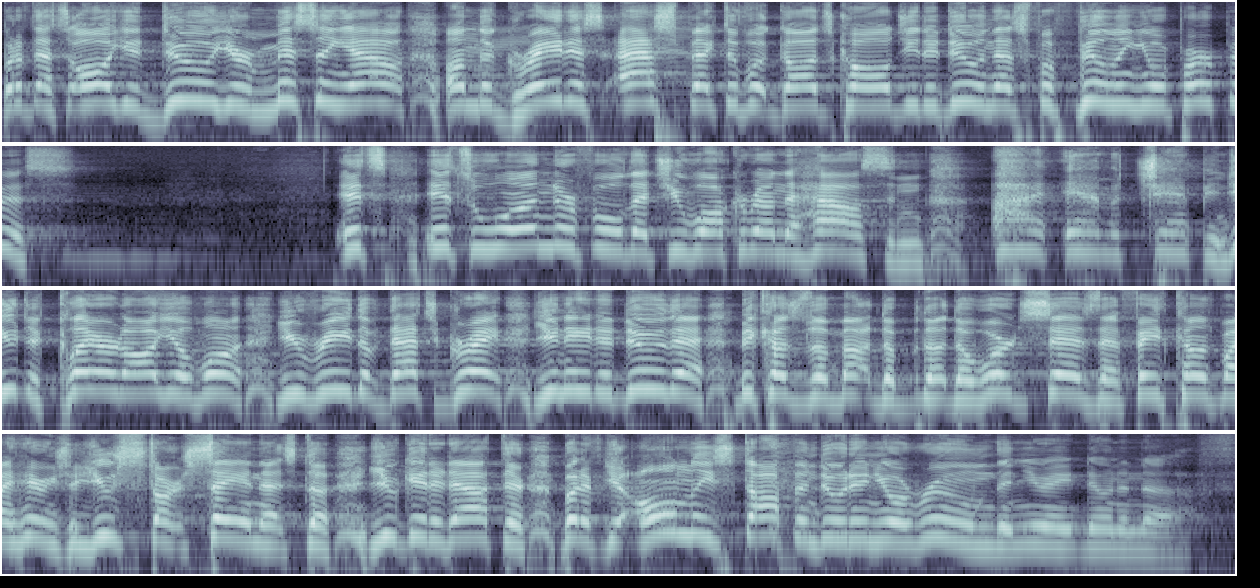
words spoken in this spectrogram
But if that's all you do, you're missing out on the greatest aspect of what God's called you to do, and that's fulfilling your purpose. It's, it's wonderful that you walk around the house and I am a champion. You declare it all you want. You read the, that's great. You need to do that because the, the, the, the word says that faith comes by hearing. So you start saying that stuff. You get it out there. But if you only stop and do it in your room, then you ain't doing enough.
